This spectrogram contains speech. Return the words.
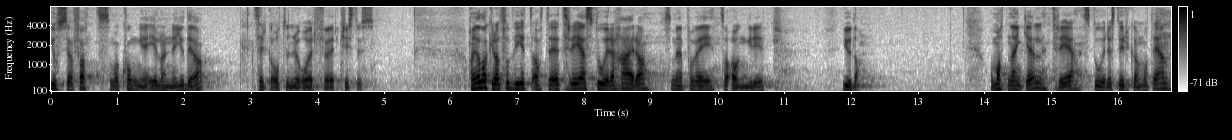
Josiafat, som var konge i landet Judea ca. 800 år før Kristus. Han hadde akkurat fått vite at det er tre store hærer som er på vei til å angripe Juda. Og matten er enkel. Tre store styrker mot én.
